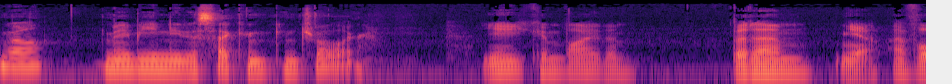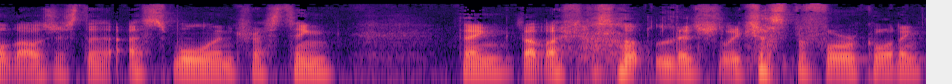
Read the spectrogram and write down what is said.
Well, maybe you need a second controller. yeah, you can buy them. But um, yeah, I thought that was just a, a small interesting thing that I found out literally just before recording.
